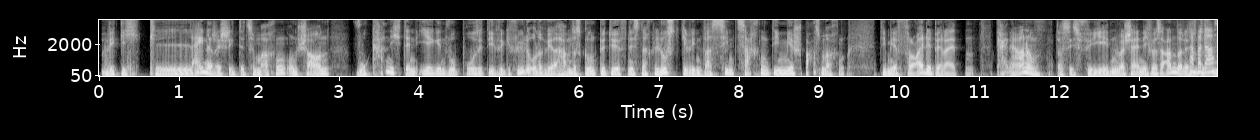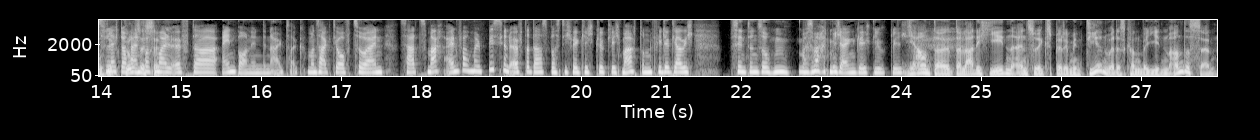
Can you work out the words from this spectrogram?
wirklich kleinere Schritte zu machen und schauen, wo kann ich denn irgendwo positive Gefühle oder wir haben das Grundbedürfnis nach Lust gewinnen. Was sind Sachen, die mir Spaß machen, die mir Freude bereiten? Keine Ahnung, das ist für jeden wahrscheinlich was anderes. Aber das, das vielleicht auch einfach sein. mal öfter einbauen in den Alltag. Man sagt ja oft so ein Satz, mach einfach mal ein bisschen öfter das, was dich wirklich glücklich macht. Und viele, glaube ich, sind dann so, hm, was macht mich eigentlich glücklich? Ja, und da, da lade ich jeden ein zu experimentieren, weil das kann bei jedem anders sein.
